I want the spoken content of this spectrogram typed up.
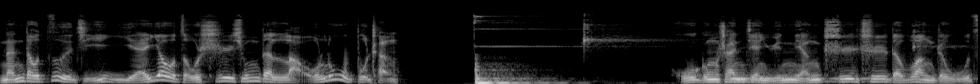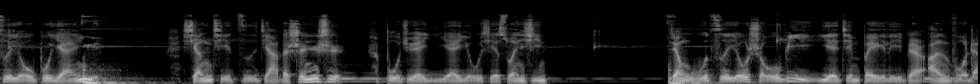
难道自己也要走师兄的老路不成？胡公山见云娘痴痴的望着武自由不言语，想起自家的身世，不觉也有些酸心，将武自由手臂掖进被里边安抚着。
